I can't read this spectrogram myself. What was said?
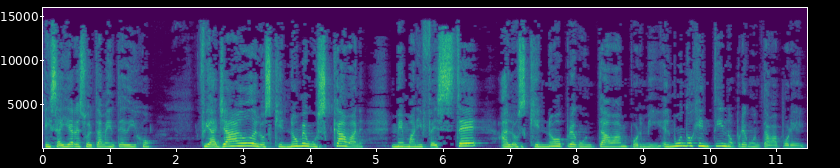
Isaías resueltamente dijo, fui hallado de los que no me buscaban, me manifesté a los que no preguntaban por mí. El mundo gentil no preguntaba por él.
